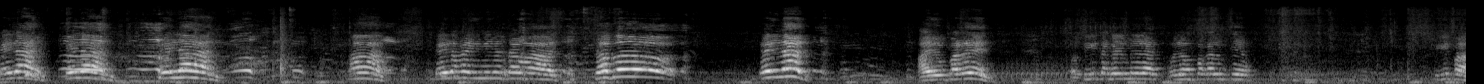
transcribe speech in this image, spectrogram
Kailan? Kailan? Kailan? Ah, kailan ka hingi ng tawad? Sagot! Kailan? Ayaw pa rin. O sige, tanggalin mo na lahat. Walang pakalam sa'yo. Sige pa.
